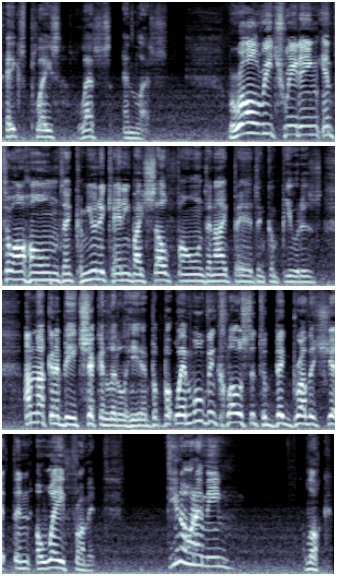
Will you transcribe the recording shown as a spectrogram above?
takes place less and less. We're all retreating into our homes and communicating by cell phones and iPads and computers. I'm not going to be chicken little here, but, but we're moving closer to Big Brother shit than away from it. Do you know what I mean? Look,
